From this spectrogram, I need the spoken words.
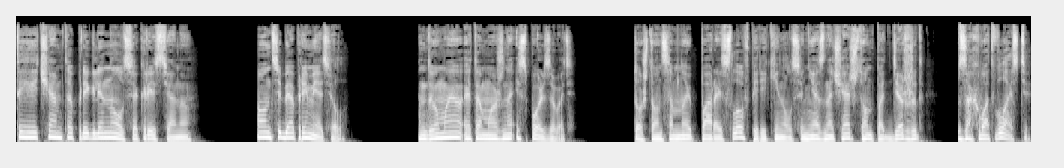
«Ты чем-то приглянулся Кристиану. Он тебя приметил. Думаю, это можно использовать. То, что он со мной парой слов перекинулся, не означает, что он поддержит захват власти.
